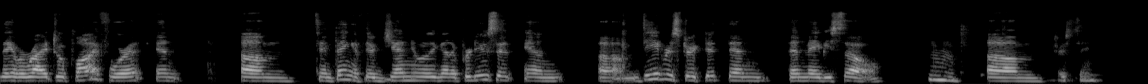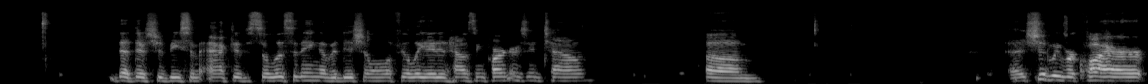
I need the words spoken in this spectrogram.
they have a right to apply for it. And um, same thing, if they're genuinely gonna produce it and um, deed restrict it, then, then maybe so. Mm. Um, Interesting that there should be some active soliciting of additional affiliated housing partners in town um, uh, should we require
